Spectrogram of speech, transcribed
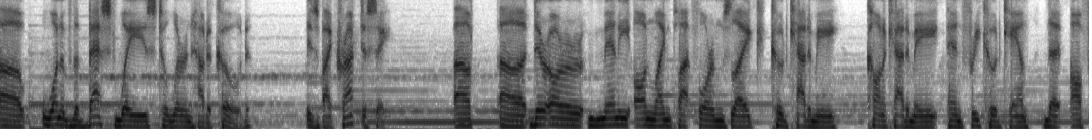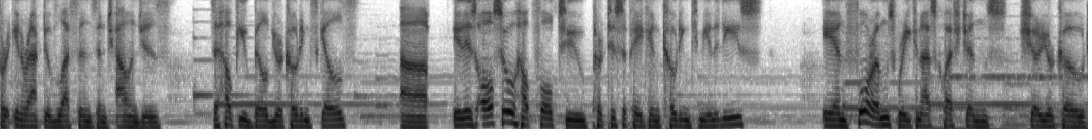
Uh, one of the best ways to learn how to code is by practicing. There are many online platforms like Codecademy, Khan Academy, and FreeCodeCamp that offer interactive lessons and challenges to help you build your coding skills. Uh, it is also helpful to participate in coding communities and forums where you can ask questions, share your code,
